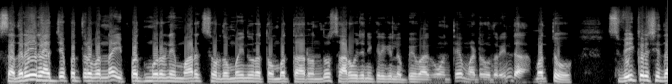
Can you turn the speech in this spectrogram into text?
ಸದರಿ ರಾಜ್ಯ ಪತ್ರವನ್ನ ಇಪ್ಪತ್ತ್ ಮೂರನೇ ಮಾರ್ಚ್ ಸಾವಿರದ ಒಂಬೈನೂರ ತೊಂಬತ್ತಾರರಂದು ಸಾರ್ವಜನಿಕರಿಗೆ ಲಭ್ಯವಾಗುವಂತೆ ಮಾಡಿರುವುದರಿಂದ ಮತ್ತು ಸ್ವೀಕರಿಸಿದ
